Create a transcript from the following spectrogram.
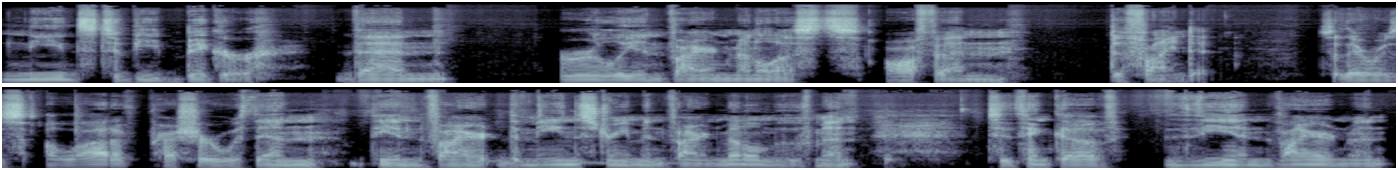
needs to be bigger than early environmentalists often defined it. So there was a lot of pressure within the envir- the mainstream environmental movement to think of the environment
